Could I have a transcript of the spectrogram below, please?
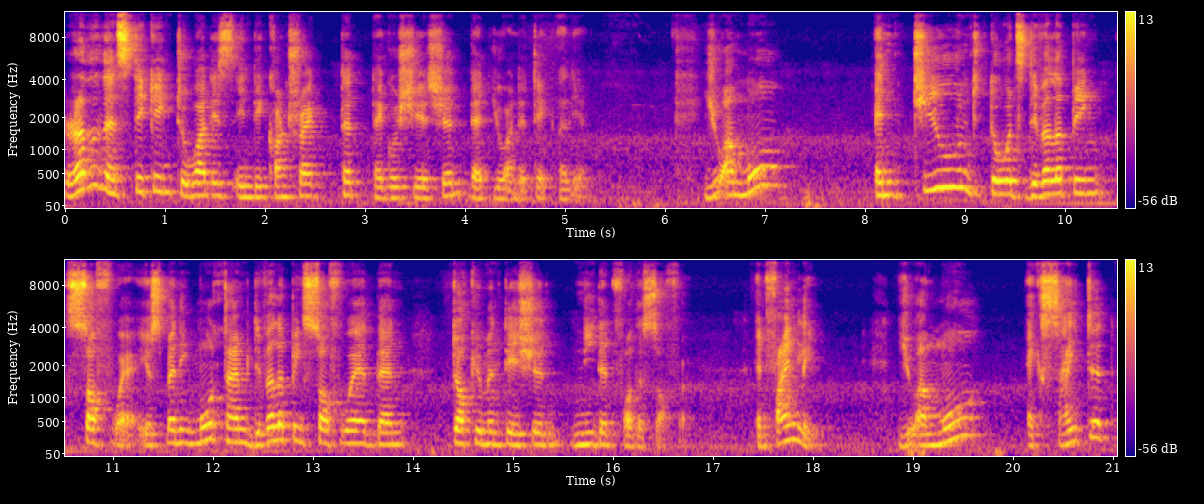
rather than sticking to what is in the contracted negotiation that you undertake earlier. You are more and tuned towards developing software. You're spending more time developing software than documentation needed for the software. And finally, you are more excited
